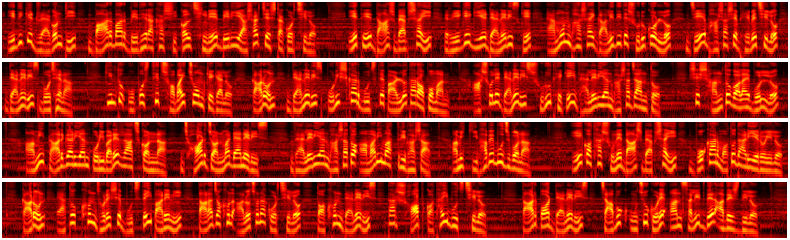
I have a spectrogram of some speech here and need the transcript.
এদিকে ড্র্যাগনটি বারবার বেঁধে রাখা শিকল ছিঁড়ে বেরিয়ে আসার চেষ্টা করছিল। এতে দাস ব্যবসায়ী রেগে গিয়ে ড্যানেরিসকে এমন ভাষায় গালি দিতে শুরু করল যে ভাষা সে ভেবেছিল ড্যানেরিস বোঝে না। কিন্তু উপস্থিত সবাই চমকে গেল, কারণ ড্যানেরিস পরিষ্কার বুঝতে পারল তার অপমান। আসলে ড্যানেরিস শুরু থেকেই ভ্যালেরিয়ান ভাষা জানত। সে শান্ত গলায় বলল, আমি তারগারিয়ান পরিবারের রাজকন্যা, ঝড় জন্মা ড্যানেরিস। ভ্যালেরিয়ান ভাষা তো আমারই মাতৃভাষা। আমি কীভাবে বুঝব না? এ কথা শুনে দাস ব্যবসায়ী বোকার মতো দাঁড়িয়ে রইল। কারণ এতক্ষণ ধরে সে বুঝতেই পারেনি, তারা যখন আলোচনা করছিল, তখন ড্যানেরিস তার সব কথাই বুঝছিল। তারপর ড্যানেরিস চাবুক উঁচু করে আনসালিডদের আদেশ দিল।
